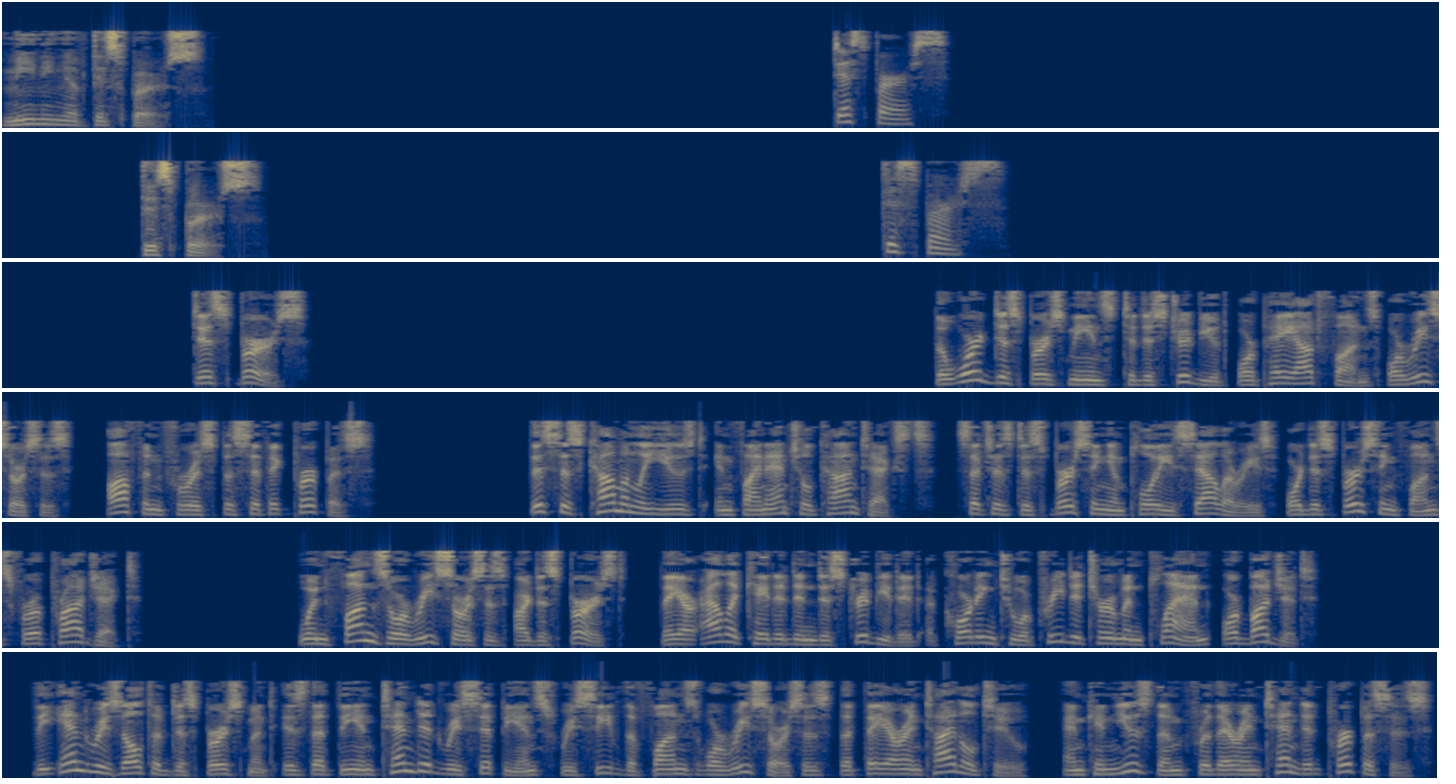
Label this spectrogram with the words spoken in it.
Meaning of disburse. disburse, Disburse. disburse, Disburse. The word disburse means to distribute or pay out funds or resources, often for a specific purpose. This is commonly used in financial contexts, such as disbursing employees' salaries or disbursing funds for a project. When funds or resources are disbursed, they are allocated and distributed according to a predetermined plan or budget. The end result of disbursement is that the intended recipients receive the funds or resources that they are entitled to, and can use them for their intended purposes.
